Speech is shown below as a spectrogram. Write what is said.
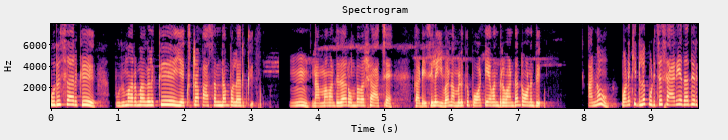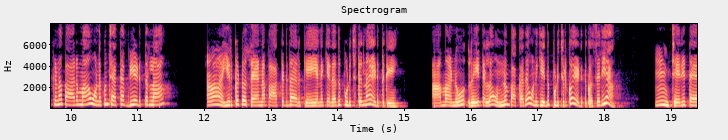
புதுசாக இருக்குது புது மருமகளுக்கு எக்ஸ்ட்ரா பாசம் தான் போல இருக்குது ம் நம்ம வந்துதான் ரொம்ப வருஷம் ஆச்சே. கடைசியில் இவன் நம்மளுக்கு போட்டியே வந்துருவான்னு தான் தோணுது. அனு உனக்கு இதில் பிடிச்ச சாரி ஏதாவது இருக்குன்னா பாருமா உனக்கும் சேர்த்து அப்படியே எடுத்துடலாம். ஆ இருக்கட்டும் அத்தை, நான் பார்த்துட்டு தான் இருக்கேன். எனக்கு ஏதாவது பிடிச்சதுன்னா எடுத்துக்கேன். ஆமா அனு. ரேட் எல்லாம் ஒன்றும் பார்க்காத. உனக்கு எது பிடிச்சிருக்கோ எடுத்துக்கோ. சரியா? ம் சரி தே.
